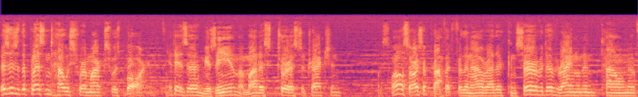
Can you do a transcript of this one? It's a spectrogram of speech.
This is the pleasant house where Marx was born. It is a museum, a modest tourist attraction, a small source of profit for the now rather conservative Rhineland town of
